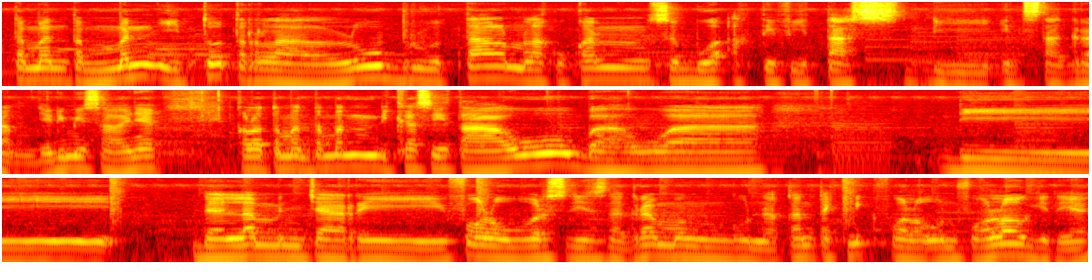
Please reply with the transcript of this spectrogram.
teman-teman itu terlalu brutal melakukan sebuah aktivitas di Instagram. Jadi misalnya kalau teman-teman dikasih tahu bahwa di dalam mencari followers di Instagram menggunakan teknik follow unfollow gitu ya.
